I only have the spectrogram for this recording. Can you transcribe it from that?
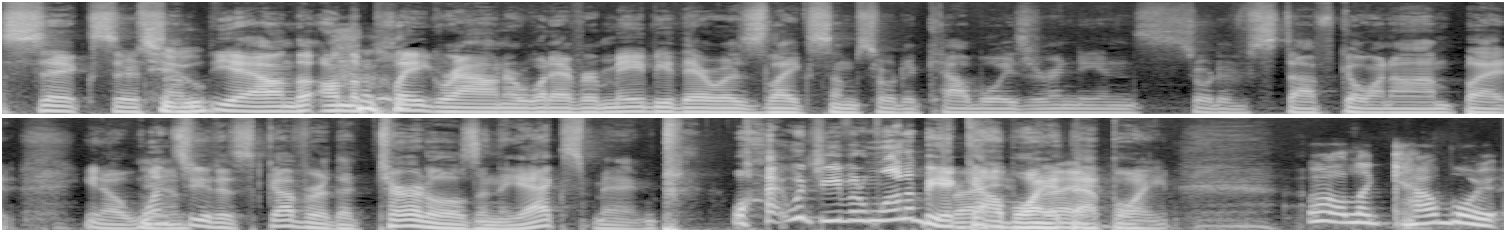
six or Two. yeah, on the on the playground or whatever, maybe there was like some sort of cowboys or Indians sort of stuff going on. But you know, once you discover the turtles and the X Men, why would you even want to be a Right, cowboy at that point? Well, like cowboy, it,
